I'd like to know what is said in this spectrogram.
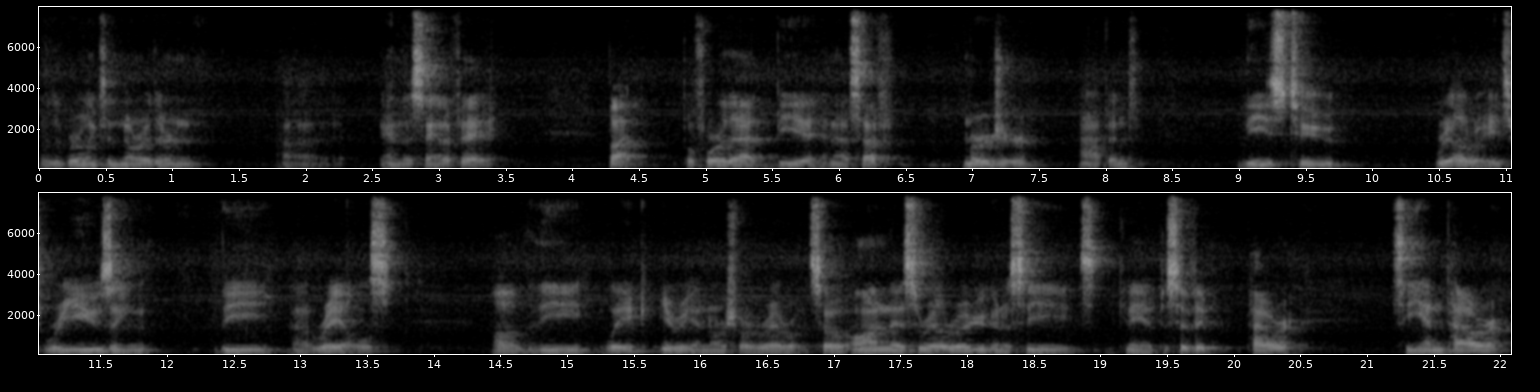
of the Burlington Northern uh, and the Santa Fe. But before that BNSF merger happened, these two railways were using the uh, rails of the Lake Erie and North Shore Railroad. So on this railroad, you're going to see Canadian Pacific Power, CN Power,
